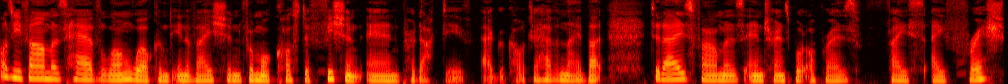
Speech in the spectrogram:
Aussie farmers have long welcomed innovation for more cost efficient and productive agriculture, haven't they? But today's farmers and transport operators face a fresh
